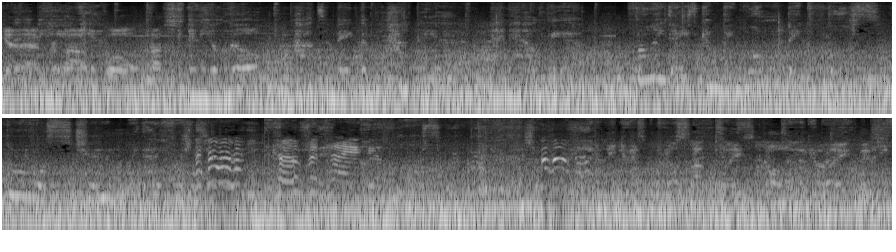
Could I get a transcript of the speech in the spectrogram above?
can get there for about quarter past and you'll know how to make them happier and healthier. Fridays can be one big fuss, all strewn with everything. Copenhagen. What's that place called? Lake District.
